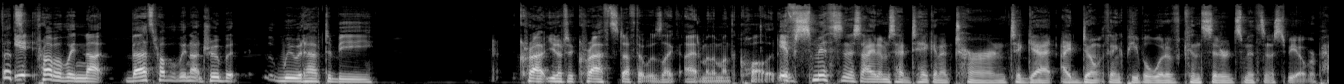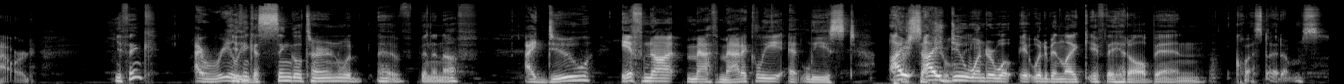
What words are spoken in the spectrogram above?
that's It- probably not. That's probably not true. But we would have to be. Craft. You'd have to craft stuff that was like item of the month quality. If Smithsness items had taken a turn to get, I don't think people would have considered Smithsness to be overpowered. you think, I you really think a single turn would have been enough? I do, if not mathematically, at least. I, I do wonder what it would have been like if they had all been quest items.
